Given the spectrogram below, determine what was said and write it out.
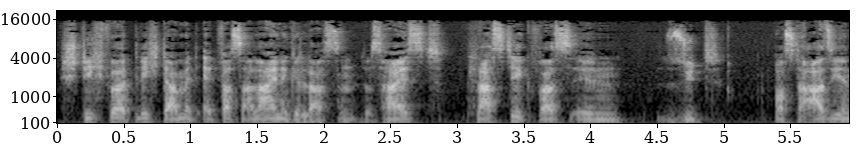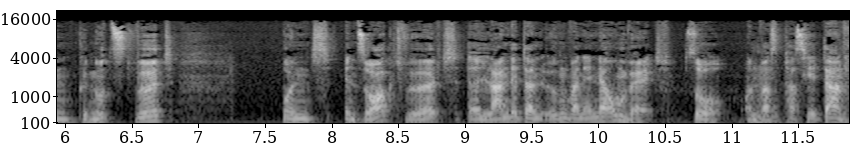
stichwörtlich damit etwas alleine gelassen. Das heißt, Plastik, was in Südostasien genutzt wird, und entsorgt wird, äh, landet dann irgendwann in der Umwelt. So, und mhm. was passiert dann?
